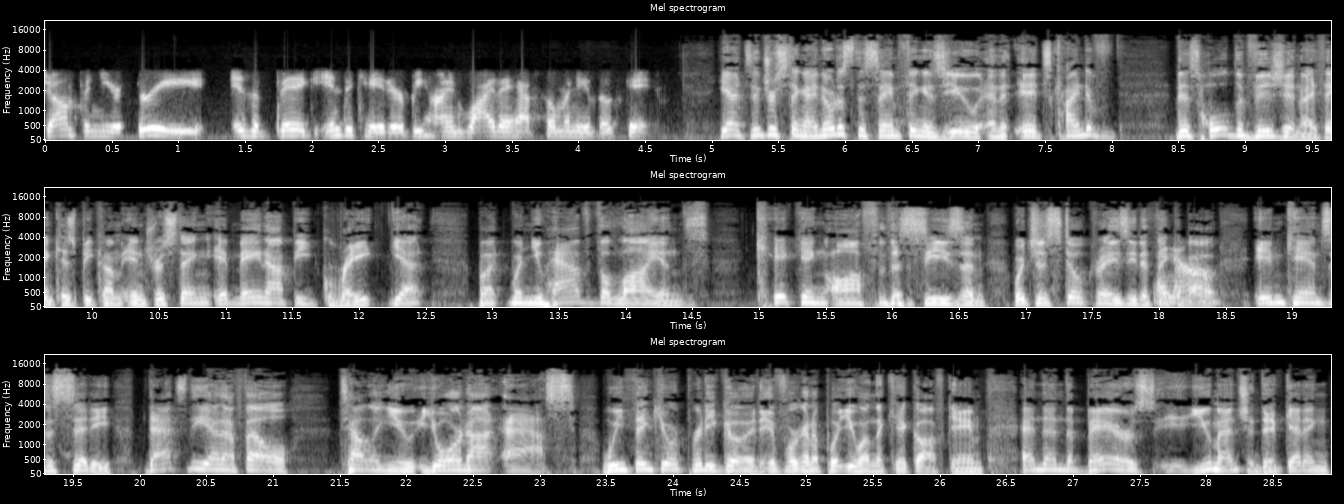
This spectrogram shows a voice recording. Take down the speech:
jump in year three is a big indicator behind why they have so many of those games. Yeah, it's interesting. I noticed the same thing as you, and it's kind of this whole division, I think, has become interesting. It may not be great yet, but when you have the Lions kicking off the season, which is still crazy to think about in Kansas City, that's the NFL telling you you're not ass. We think you're pretty good if we're going to put you on the kickoff game. And then the Bears, you mentioned it, getting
